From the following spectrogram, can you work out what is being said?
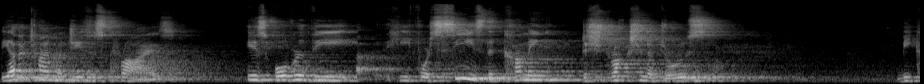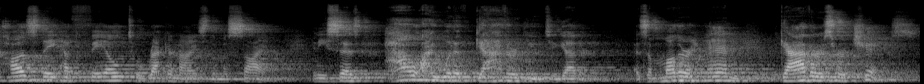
The other time when Jesus cries is over the, uh, he foresees the coming destruction of Jerusalem because they have failed to recognize the Messiah. And he says, How I would have gathered you together as a mother hen gathers her chicks,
